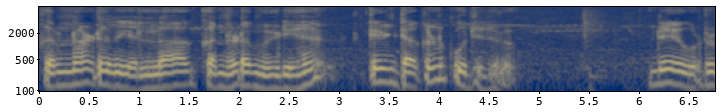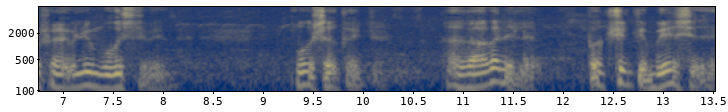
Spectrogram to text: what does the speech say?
ಕರ್ನಾಟಕದ ಎಲ್ಲ ಕನ್ನಡ ಮೀಡಿಯಾ ಟೆಂಟ್ ಹಾಕೊಂಡು ಕೂತಿದ್ರು. ಹುಡ್ರ ಫ್ಯಾಮಿಲಿ ಮುಗಿಸ್ತೀವಿ. ಮುಗಿಸೋಕ್ಕಾಯ್ತು ಹಾಗಾಗೋದಿಲ್ಲ. ಪಕ್ಷಕ್ಕೆ ಬೇಯಿಸಿದೆ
